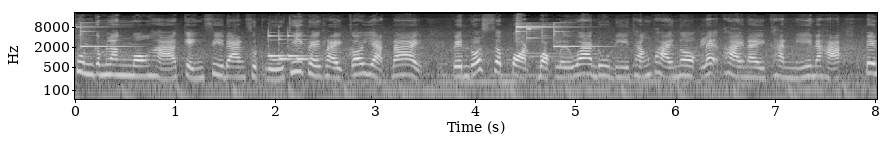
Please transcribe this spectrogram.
คุณกำลังมองหาเก๋งซีดานสุดหรูที่ใครๆ ก็อยากได้ เป็นรถสปอร์ตบอกเลยว่าดูดีทั้งภายนอกและภายในคันนี้นะคะ เป็น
